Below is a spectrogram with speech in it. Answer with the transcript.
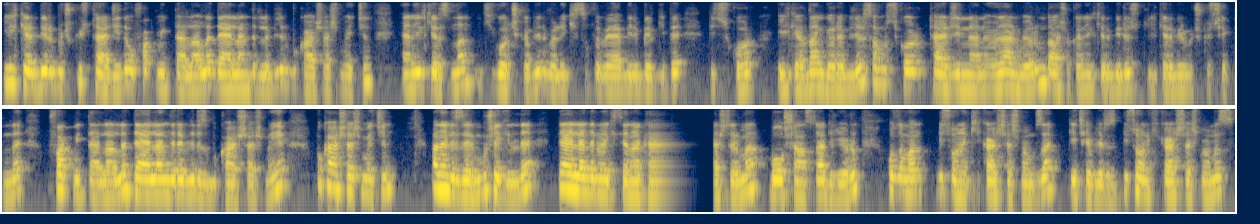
İlk yarı bir buçuk üst tercihi de ufak miktarlarla değerlendirilebilir bu karşılaşma için. Yani ilk yarısından iki gol çıkabilir. Böyle 2-0 veya 1-1 gibi bir skor ilk yarıdan görebiliriz. Ama skor tercihini hani önermiyorum. Daha çok hani ilk yarı bir üst, ilk yarı bir buçuk üst şeklinde ufak miktarlarla değerlendirebiliriz bu karşılaşmayı. Bu karşılaşma için analizlerim bu şekilde. Değerlendirmek isteyen arkadaşlar arkadaşlarıma bol şanslar diliyorum. O zaman bir sonraki karşılaşmamıza geçebiliriz. Bir sonraki karşılaşmamız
